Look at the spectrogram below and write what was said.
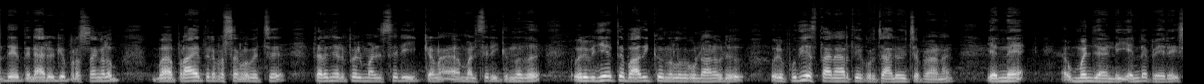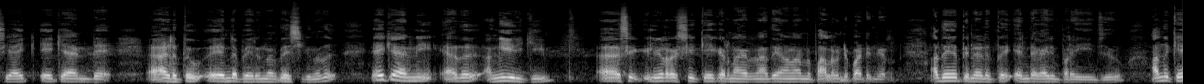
അദ്ദേഹത്തിന്റെ ആരോഗ്യ പ്രശ്നങ്ങളും പ്രായത്തിന്റെ പ്രശ്നങ്ങളും വെച്ച് തെരഞ്ഞെടുപ്പിൽ മത്സരിക്കണ മത്സരിക്കുന്നത് ഒരു വിജയത്തെ ബാധിക്കും എന്നുള്ളത് കൊണ്ടാണ് ഒരു ഒരു പുതിയ സ്ഥാനാർത്ഥിയെക്കുറിച്ച് ആലോചിച്ചപ്പോഴാണ് എന്നെ ഉമ്മൻചാണ്ടി എന്റെ പേര് ശ്രീ എ കെ ആന്റെ അടുത്ത് എന്റെ പേര് നിർദ്ദേശിക്കുന്നത്. എ കെ ആന്റി അത് അംഗീകരിക്കുകയും ലീഡർ ശ്രീ കെ കരുണാകരൻ അദ്ദേഹമാണ് അന്ന് പാർലമെന്റ് പാർട്ടി ലീഡർ. അദ്ദേഹത്തിന്റെ അടുത്ത് എന്റെ കാര്യം പറയുകയും ചെയ്തു. അന്ന് കെ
